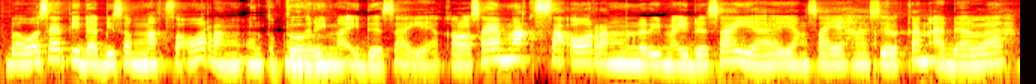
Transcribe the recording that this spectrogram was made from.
bahwa saya tidak bisa memaksa orang untuk menerima ide saya. Kalau saya maksa orang menerima ide saya, yang saya hasilkan adalah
